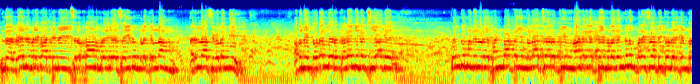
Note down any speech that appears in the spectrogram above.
இந்த வேள்வி வழிபாட்டினை சிறப்பான முறையிலே செய்து உங்களுக்கெல்லாம் அருளாசி விளங்கி அதனை தொடர்ந்து ஒரு கலை நிகழ்ச்சியாக கொங்கு மண்ணினுடைய பண்பாட்டையும் கலாச்சாரத்தையும் நாகரிகத்தையும் உலகெங்கிலும் பறைசாட்டிக் கொண்டிருக்கின்ற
